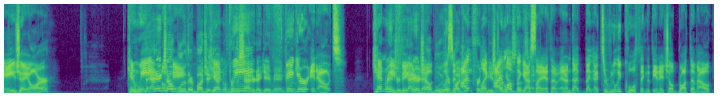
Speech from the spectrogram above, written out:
AJR. Can we? The NHL okay, blew their budget yet for the Saturday game, Andrew. Figure it out. Can we Andrew, the figure it NHL out? blew their Listen, budget I, for the like, I love the Gaslight Anthem, and I'm that, that. It's a really cool thing that the NHL brought them out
